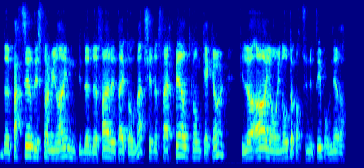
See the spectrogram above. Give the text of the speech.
de partir des storylines puis de, de faire des title matchs, c'est de te faire perdre contre quelqu'un. Puis là, ah, ils ont une autre opportunité pour venir.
